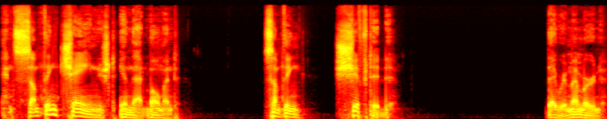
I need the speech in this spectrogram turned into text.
and something changed in that moment. Something shifted. They remembered.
